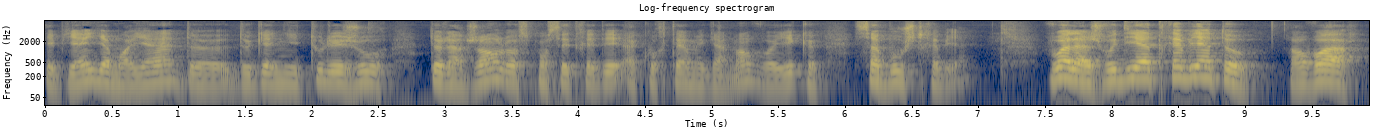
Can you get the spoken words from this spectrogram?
eh bien il y a moyen de, de gagner tous les jours de l'argent lorsqu'on s'est tradé à court terme également. Vous voyez que ça bouge très bien. Voilà je vous dis à très bientôt. Au revoir.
